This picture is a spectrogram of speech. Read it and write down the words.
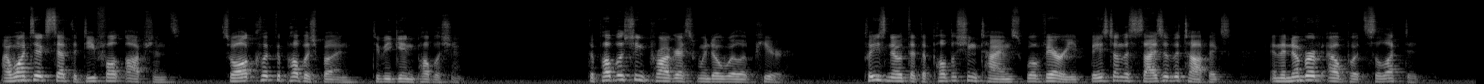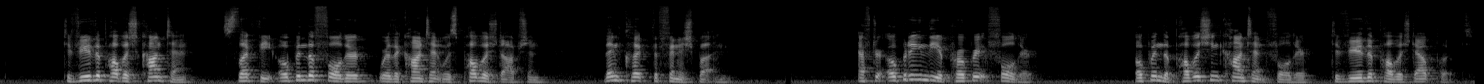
I want to accept the default options, so I'll click the Publish button to begin publishing. The Publishing Progress window will appear. Please note that the publishing times will vary based on the size of the topics and the number of outputs selected. To view the published content, select the Open the folder where the content was published option, then click the Finish button. After opening the appropriate folder, open the Publishing Content folder to view the published outputs.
